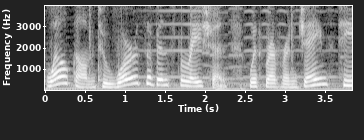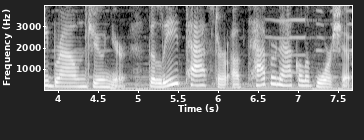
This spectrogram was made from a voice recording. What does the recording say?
Welcome to Words of Inspiration with Reverend James T. Brown Jr., the lead pastor of Tabernacle of Worship.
